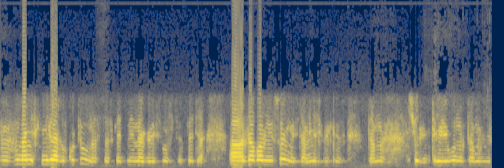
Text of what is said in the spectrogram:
э, на несколько миллиардов купил у нас, так сказать, энергоресурсы, сказать, а, а добавленную стоимость там несколько, там, чуть ли триллионов там у них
